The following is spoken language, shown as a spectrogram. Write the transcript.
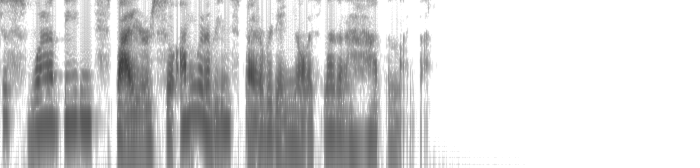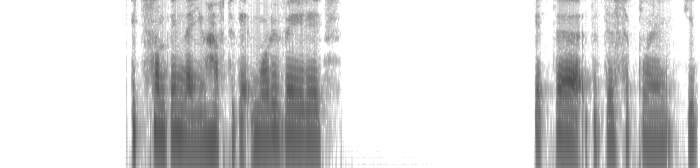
just wanna be inspired, so I'm gonna be inspired every day. No, it's not gonna happen like that. It's something that you have to get motivated, get the, the discipline, keep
